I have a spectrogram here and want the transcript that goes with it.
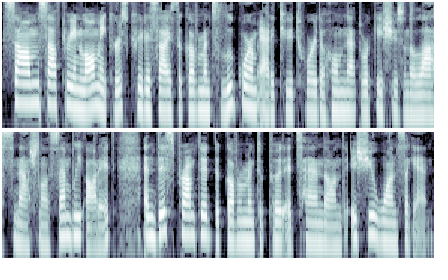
Some South Korean lawmakers criticized the government's lukewarm attitude toward the home network issues in the last National Assembly audit, and this prompted the government to put its hand on the issue once again.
